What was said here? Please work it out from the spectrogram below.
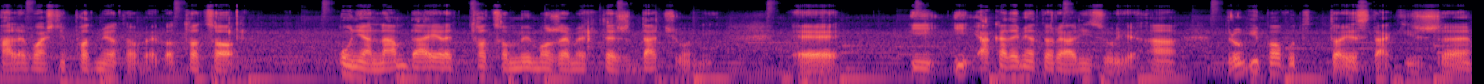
ale właśnie podmiotowego. To, co Unia nam daje, ale to, co my możemy też dać Unii. I, I Akademia to realizuje. A drugi powód to jest taki, że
